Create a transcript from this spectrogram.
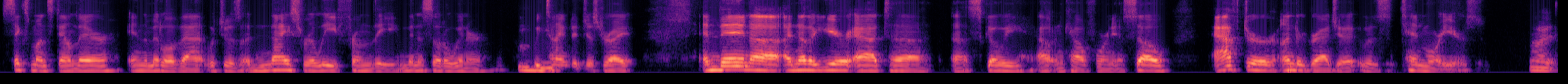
six months down there in the middle of that, which was a nice relief from the Minnesota winter. Mm-hmm. We timed it just right. And then uh, another year at uh, uh, SCOI out in California. So after undergraduate, it was 10 more years. Right.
